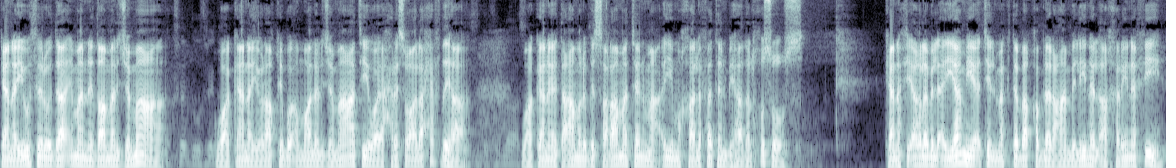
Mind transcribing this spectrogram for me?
كان يوثر دائما نظام الجماعة وكان يراقب أموال الجماعة ويحرص على حفظها. وكان يتعامل بصرامة مع أي مخالفة بهذا الخصوص. كان في أغلب الأيام يأتي المكتب قبل العاملين الآخرين فيه.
